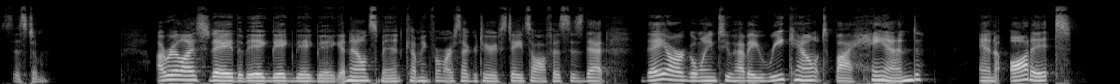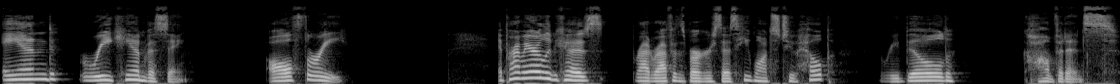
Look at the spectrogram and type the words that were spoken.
system? I realized today the big, big, big, big announcement coming from our Secretary of State's office is that they are going to have a recount by hand, an audit, and recanvassing. All three. And primarily because Brad Raffensperger says he wants to help rebuild confidence.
